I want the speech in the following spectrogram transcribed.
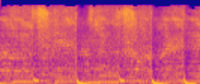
Yeah.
